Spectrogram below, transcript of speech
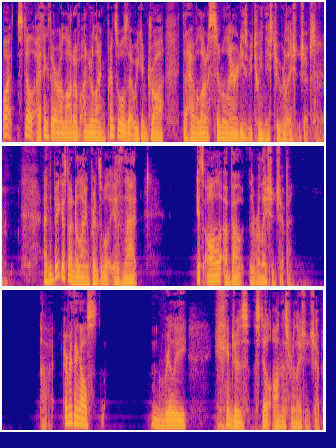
But still, I think there are a lot of underlying principles that we can draw that have a lot of similarities between these two relationships. And the biggest underlying principle is that it's all about the relationship. Uh, everything else really hinges still on this relationship.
